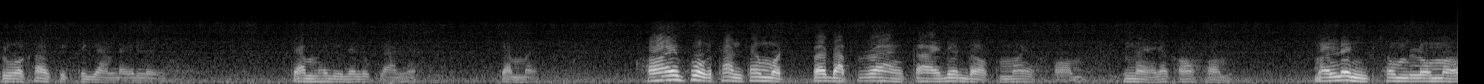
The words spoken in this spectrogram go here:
กลัวข้าวศึกแต่อย่างใดเลยจำให้ดีนะลูกหลานนะจำไว้ขอให้พวกท่านทั้งหมดประดับร่างกายด้วยดอกไม้หอมแน่และขอหอม มาเล่นชมลมมโห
